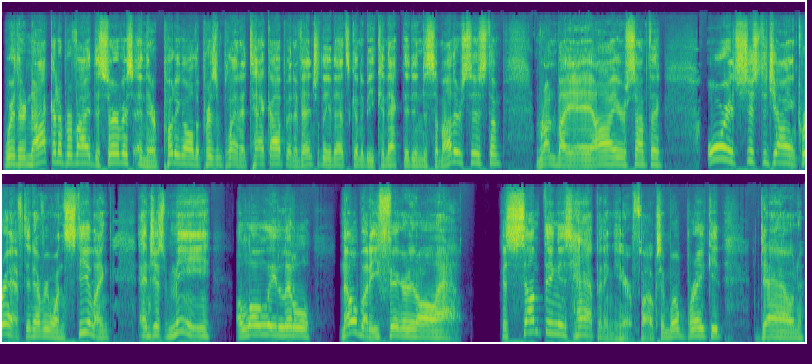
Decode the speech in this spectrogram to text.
where they're not going to provide the service and they're putting all the prison planet tech up and eventually that's going to be connected into some other system run by AI or something or it's just a giant grift and everyone's stealing and just me a lowly little nobody figured it all out. Cuz something is happening here folks and we'll break it down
